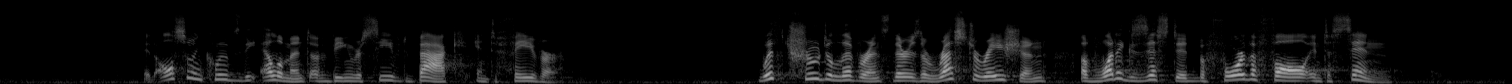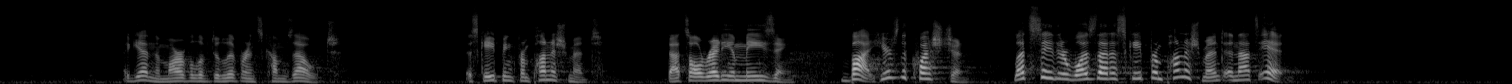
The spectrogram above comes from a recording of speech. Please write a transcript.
it also includes the element of being received back into favor. With true deliverance, there is a restoration of what existed before the fall into sin. Again, the marvel of deliverance comes out. Escaping from punishment, that's already amazing. But here's the question let's say there was that escape from punishment and that's it.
